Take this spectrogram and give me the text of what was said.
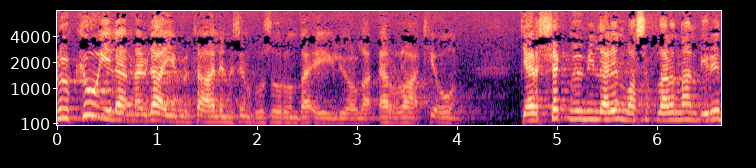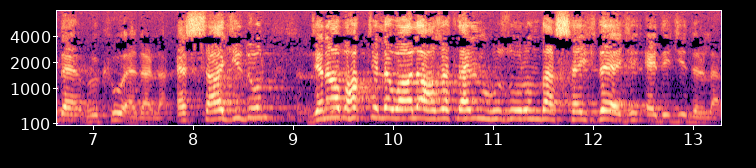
rükû ile Mevla-i Mütealimizin huzurunda eğiliyorlar. Er-Rakiun. Gerçek müminlerin vasıflarından biri de rükû ederler. Es-Sacidun, Cenab-ı Hak Celle ve Ala Hazretlerinin huzurunda secde edicidirler.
